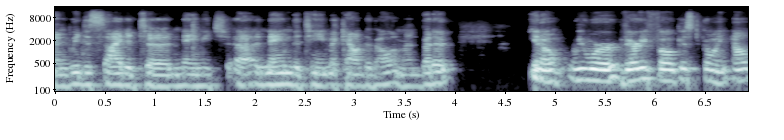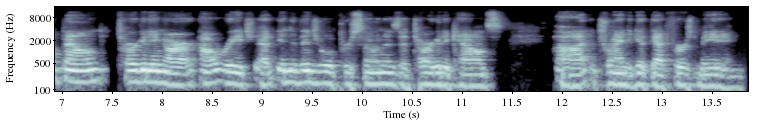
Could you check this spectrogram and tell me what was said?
and we decided to name each uh, name the team account development but it you know we were very focused going outbound targeting our outreach at individual personas at target accounts uh, trying to get that first meeting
